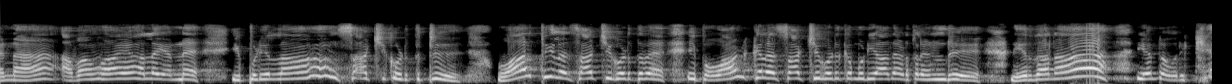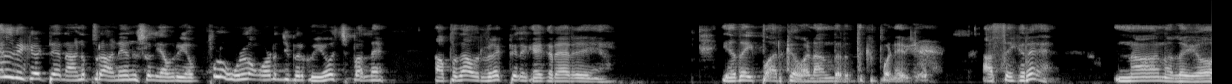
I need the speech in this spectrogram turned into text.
ஏன்னா அவன் வாயால் என்ன? இப்படியெல்லாம் சாட்சி கொடுத்துட்டு வார்த்தையில் சாட்சி கொடுத்தவன் இப்போ வாழ்க்கையில் சாட்சி கொடுக்க முடியாத இடத்துல நின்று நீர்தானா? என்ற ஒரு கேள்வி கேட்டு என்னை அனுப்புகிறானேன்னு சொல்லி அவர் எவ்வளோ உள்ளம் உடஞ்சி போயிருக்கும் யோசிச்சு அப்போதான் அவர் விரக்தியில் கேட்குறாரு எதை பார்க்க வனாந்தரத்துக்கு போனீர்கள். அசைகிற நான் அலையோ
